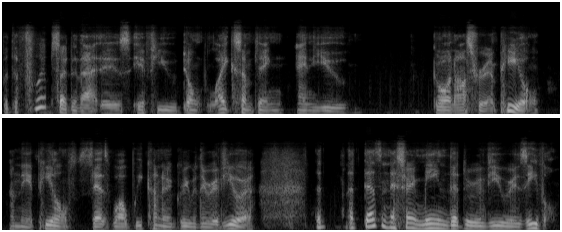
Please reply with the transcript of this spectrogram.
But the flip side of that is if you don't like something and you go and ask for an appeal, and the appeal says, "Well, we kind of agree with the reviewer," that, that doesn't necessarily mean that the reviewer is evil.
